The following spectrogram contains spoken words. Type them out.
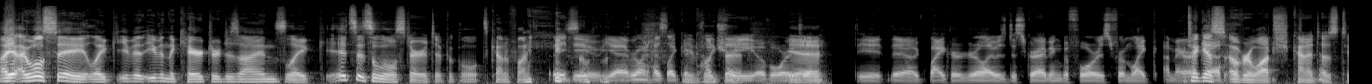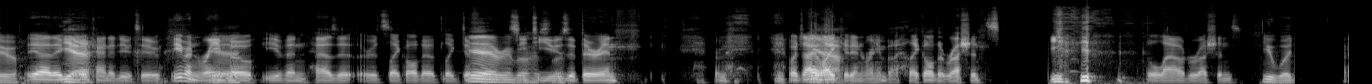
I, I will say, like even even the character designs, like it's it's a little stereotypical. It's kind of funny. they do. Yeah, everyone has like a have, like, country of origin. yeah. The the biker girl I was describing before is from like America. Which I guess Overwatch kind of does too. Yeah, they, Yeah. they kind of do too. Even Rainbow even has it, or it's like all the like different has CTUs that they're in. From which I Yeah. like it in Rainbow. I like all the Russians, Yeah, yeah. the loud Russians. you would.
